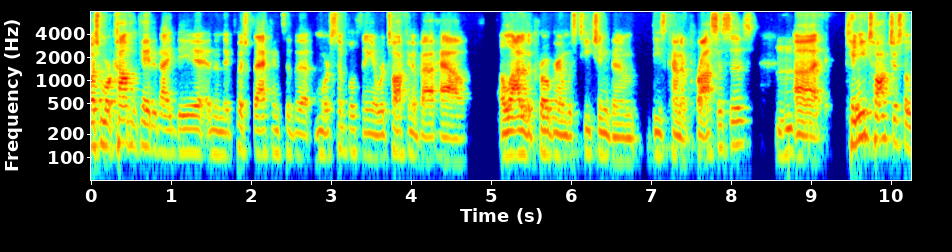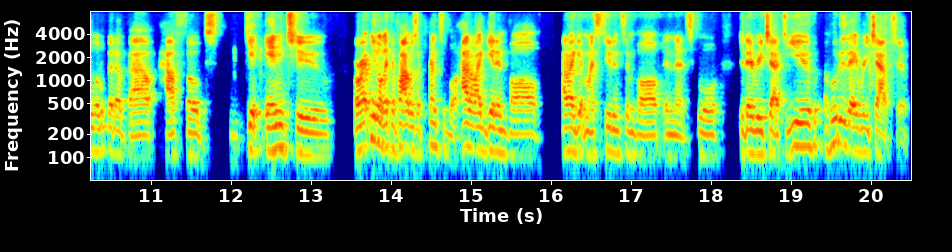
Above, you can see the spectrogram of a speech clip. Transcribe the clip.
much more complicated idea, and then they pushed back into the more simple thing. And we're talking about how a lot of the program was teaching them these kind of processes Mm-hmm. Uh, can you talk just a little bit about how folks get into, or you know, like if I was a principal, how do I get involved? How do I get my students involved in that school? Do they reach out to you? Who do they reach out to?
